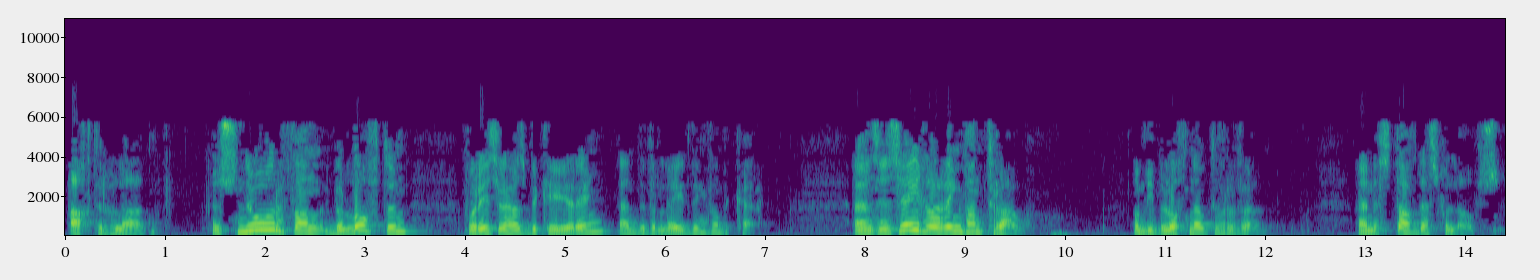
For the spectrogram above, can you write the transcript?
achtergelaten. Een snoer van beloften voor Israëls bekering en de verleiding van de kerk. En zijn zegelring van trouw. Om die beloften ook te vervullen. En de staf des geloofs.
